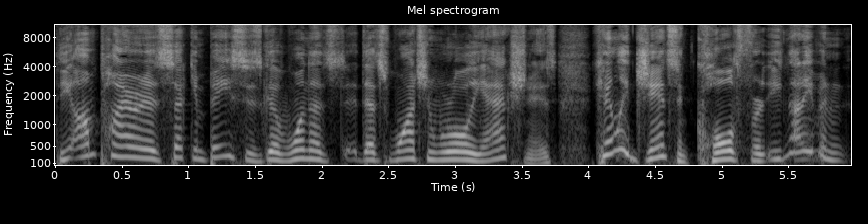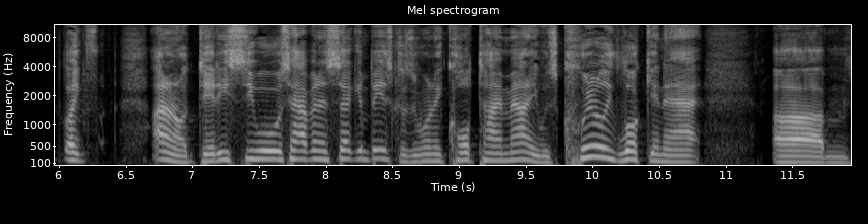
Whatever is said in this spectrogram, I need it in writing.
The umpire at second base is the one that's that's watching where all the action is. Kenley Jansen called for. He's not even like I don't know. Did he see what was happening at second base? Because when he called timeout, he was clearly looking at um,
